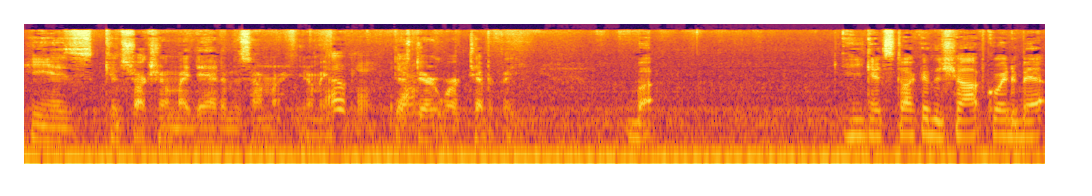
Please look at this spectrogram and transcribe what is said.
he is construction with my dad in the summer. You know what I mean? Okay, Does yeah. dirt work typically. But he gets stuck in the shop quite a bit.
